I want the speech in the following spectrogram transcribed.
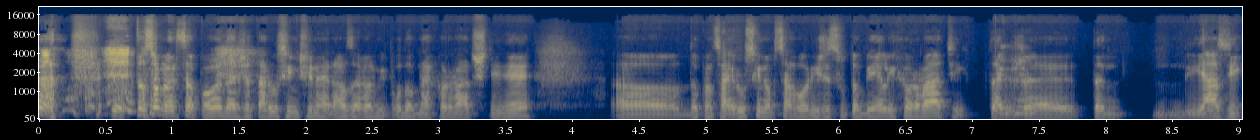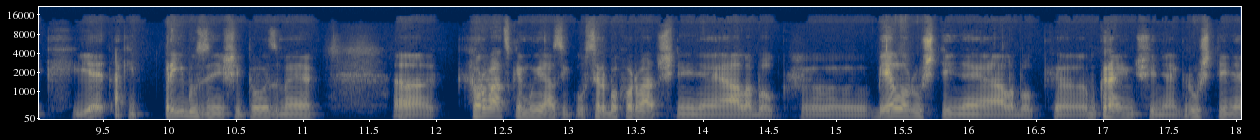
to som len chcel povedať, že tá rusínčina je naozaj veľmi podobná chorváčtine. Uh, dokonca aj Rusinov sa hovorí, že sú to bieli Chorváti. Takže mm-hmm. ten jazyk je taký príbuznejší, povedzme, uh, k chorvátskemu jazyku, srbochorváčtine, alebo k uh, bieloruštine, alebo k ukrajinčine, k ruštine.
